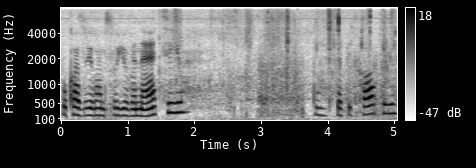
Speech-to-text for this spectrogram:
Показую вам свою Венецію. Це під хатою.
